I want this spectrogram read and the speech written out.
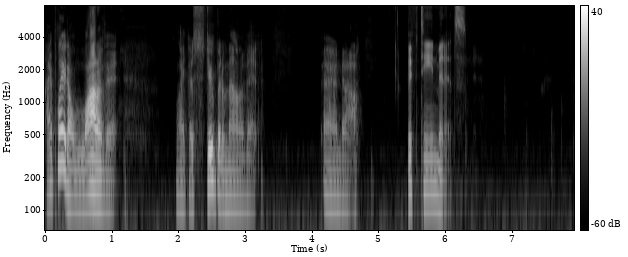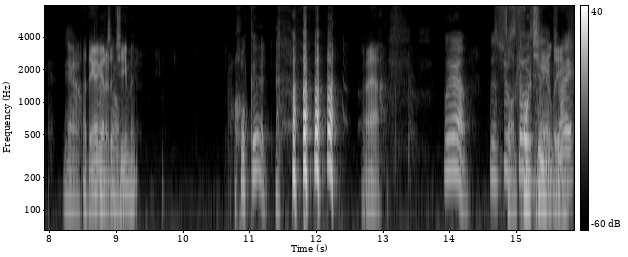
I played a lot of it, like a stupid amount of it, and uh Fifteen minutes. yeah, I think I got an all- achievement. Oh, good. Yeah, well, yeah, it's So just games, unfortunately- right?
